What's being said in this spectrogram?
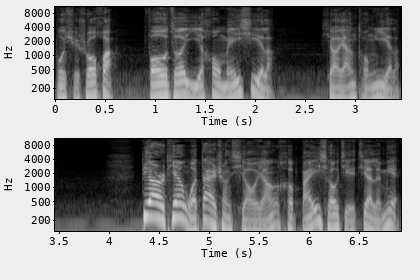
不许说话。否则以后没戏了。小杨同意了。第二天，我带上小杨和白小姐见了面。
